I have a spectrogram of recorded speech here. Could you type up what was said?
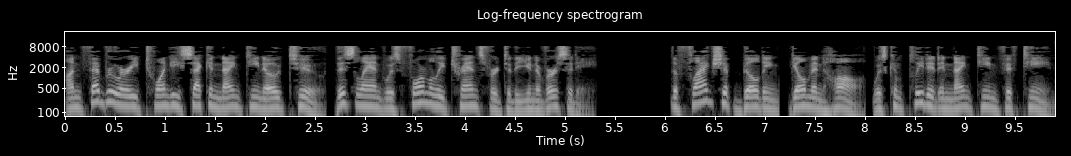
On February 22, 1902, this land was formally transferred to the university. The flagship building, Gilman Hall, was completed in 1915.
